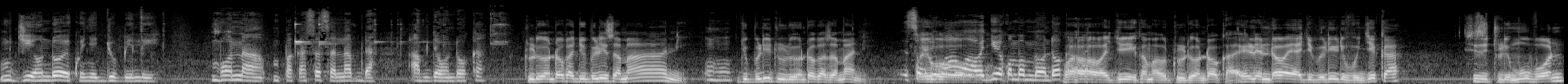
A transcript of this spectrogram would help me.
mjiondoe kwenye Jubilee. Mbona mpaka sasa labda amjaondoka? Tuliondoka Jubilee zamani. mm -hmm. Jubilee tuliondoka zamani so hivyo wao hawajui kwamba mmeondoka. Wao hawajui kama tuliondoka. Ile ndoa ya Jubilee ilivunjika, sisi tuli move on,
